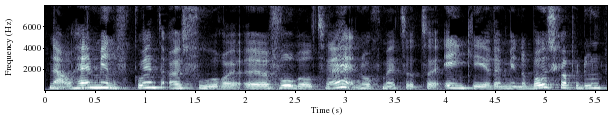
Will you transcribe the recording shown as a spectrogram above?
Nou, hè, minder frequent uitvoeren, uh, bijvoorbeeld hè, nog met het uh, één keer minder boodschappen doen.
